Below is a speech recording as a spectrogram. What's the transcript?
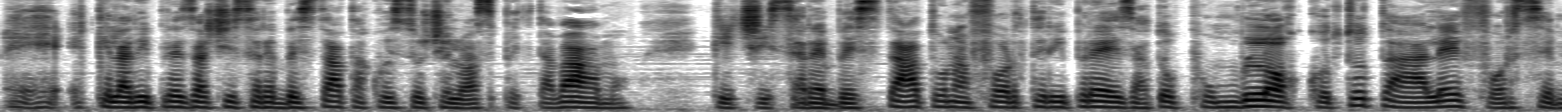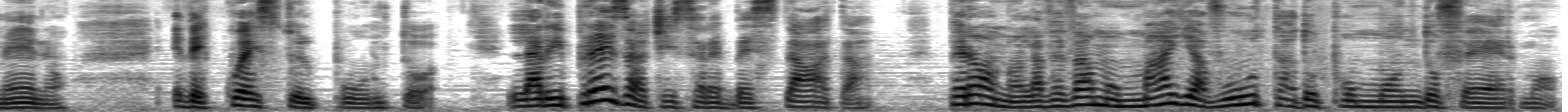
e che la ripresa ci sarebbe stata, questo ce lo aspettavamo, che ci sarebbe stata una forte ripresa dopo un blocco totale, forse meno. Ed è questo il punto. La ripresa ci sarebbe stata, però non l'avevamo mai avuta dopo un mondo fermo.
